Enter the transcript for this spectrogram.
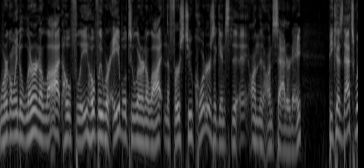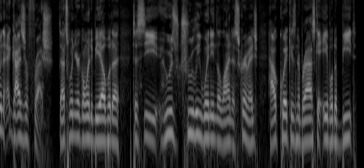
we're going to learn a lot. Hopefully, hopefully we're able to learn a lot in the first two quarters against the eh, on the on Saturday, because that's when guys are fresh. That's when you're going to be able to to see who's truly winning the line of scrimmage. How quick is Nebraska able to beat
